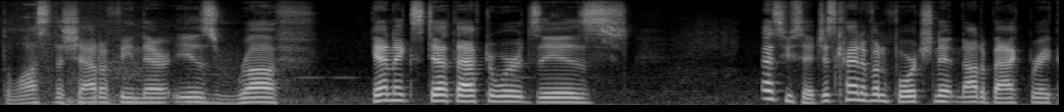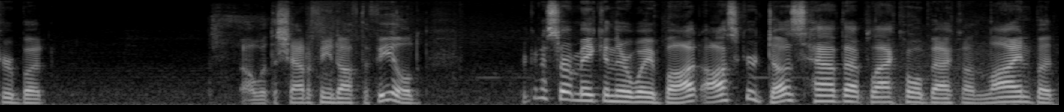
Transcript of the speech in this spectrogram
the loss of the Shadow Fiend there is rough. Genic's death afterwards is as you said, just kind of unfortunate, not a backbreaker, but uh, with the Shadow Fiend off the field, they're going to start making their way bot. Oscar does have that black hole back online, but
